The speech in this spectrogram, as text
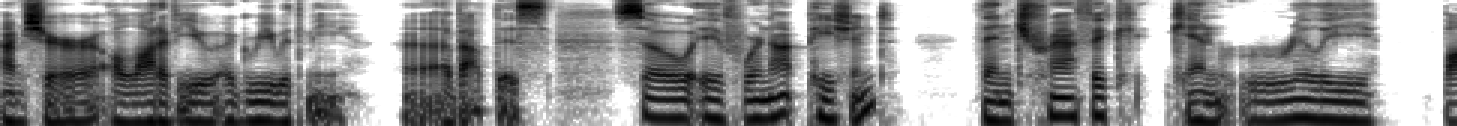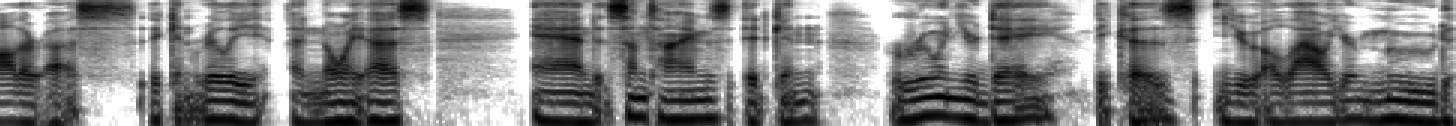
I'm sure a lot of you agree with me uh, about this. So, if we're not patient, then traffic can really bother us. It can really annoy us. And sometimes it can ruin your day because you allow your mood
